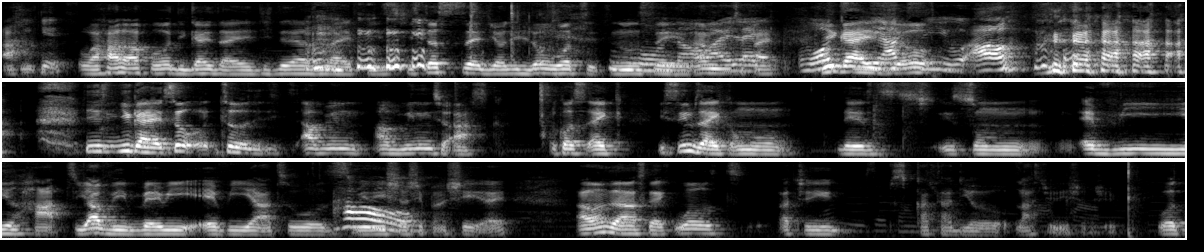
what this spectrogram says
Ah. You get? Wahala for all the guys that in Jida's life is she just said you you don't want it. You know what I'm saying? no, I'm- I like I- want you guys, me yo. asking you out. you, you guys, so so I've been I've been meaning to ask because like it seems like um there's some heavy heart. You have a very heavy heart towards How? relationship and shit. Right? I want to ask like what actually scattered your last relationship? What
